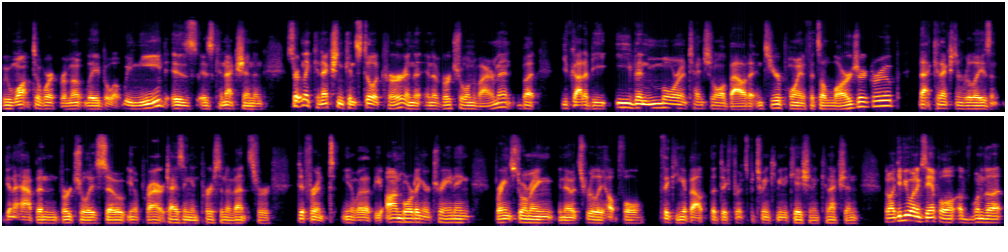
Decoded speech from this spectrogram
We want to work remotely but what we need is is connection. And certainly connection can still occur in the in a virtual environment but you've got to be even more intentional about it. And to your point if it's a larger group that connection really isn't going to happen virtually. So, you know, prioritizing in person events for different, you know, whether it be onboarding or training, brainstorming, you know, it's really helpful thinking about the difference between communication and connection. But I'll give you one example of one of the,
